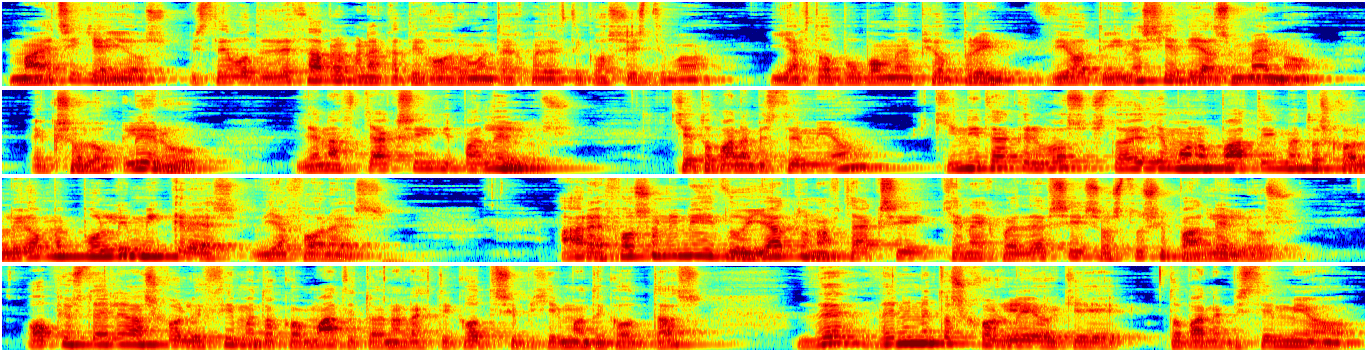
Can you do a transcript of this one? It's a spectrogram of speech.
Μα έτσι κι αλλιώς, πιστεύω ότι δεν θα έπρεπε να κατηγορούμε το εκπαιδευτικό σύστημα για αυτό που είπαμε πιο πριν, διότι είναι σχεδιασμένο εξ ολοκλήρου για να φτιάξει υπαλλήλους. Και το πανεπιστήμιο κινείται ακριβώς στο ίδιο μονοπάτι με το σχολείο με πολύ μικρές διαφορές. Άρα, εφόσον είναι η δουλειά του να φτιάξει και να εκπαιδεύσει σωστούς υπαλλήλους, όποιος θέλει να ασχοληθεί με το κομμάτι το εναλλακτικό της επιχειρηματικότητας, δεν, δεν είναι το σχολείο και το πανεπιστήμιο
